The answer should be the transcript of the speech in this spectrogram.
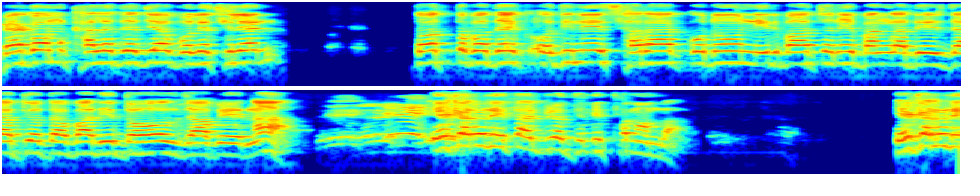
বেগম খালেদা জিয়া বলেছিলেন, তত্ত্বাবধায়ক অধীনে ছাড়া কোনো নির্বাচনে বাংলাদেশ জাতীয়তাবাদী দল যাবে না। এ কারণে তার বিরুদ্ধে মিথ্যা মামলা। এ কারণে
